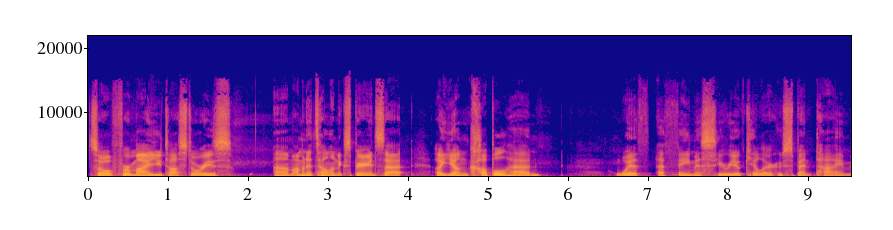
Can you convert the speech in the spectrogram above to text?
So for my Utah stories, um, I'm going to tell an experience that a young couple had with a famous serial killer who spent time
